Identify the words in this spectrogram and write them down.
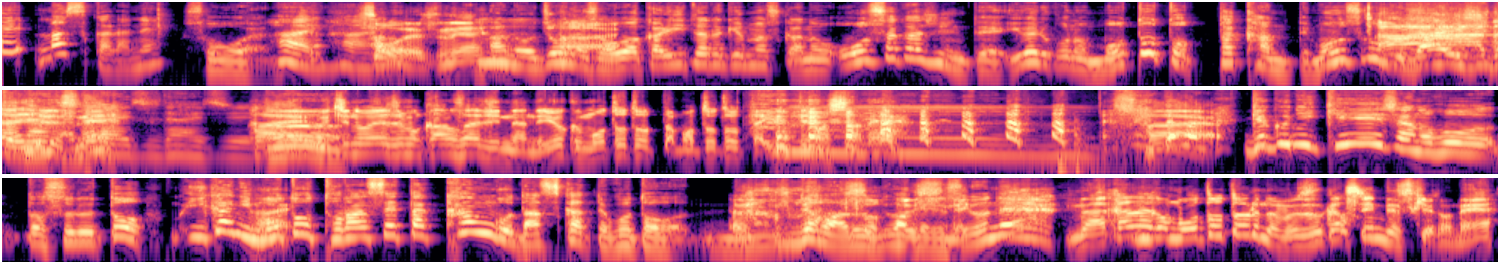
れますからね。そうやね。はいはい。そうですね。あのジョーナさんお分かりいただけますか？あの大阪人っていわゆるこの元取った感ってものすごく大事というかね。大事大事はい。うちの親父も関西人なんでよく元取った元取った言ってましたね。だから逆に経営者の方とするといかに元を取らせた感を出すかってことでもあるわけですよね。ね、なかなか元取るの難しいんですけどね。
